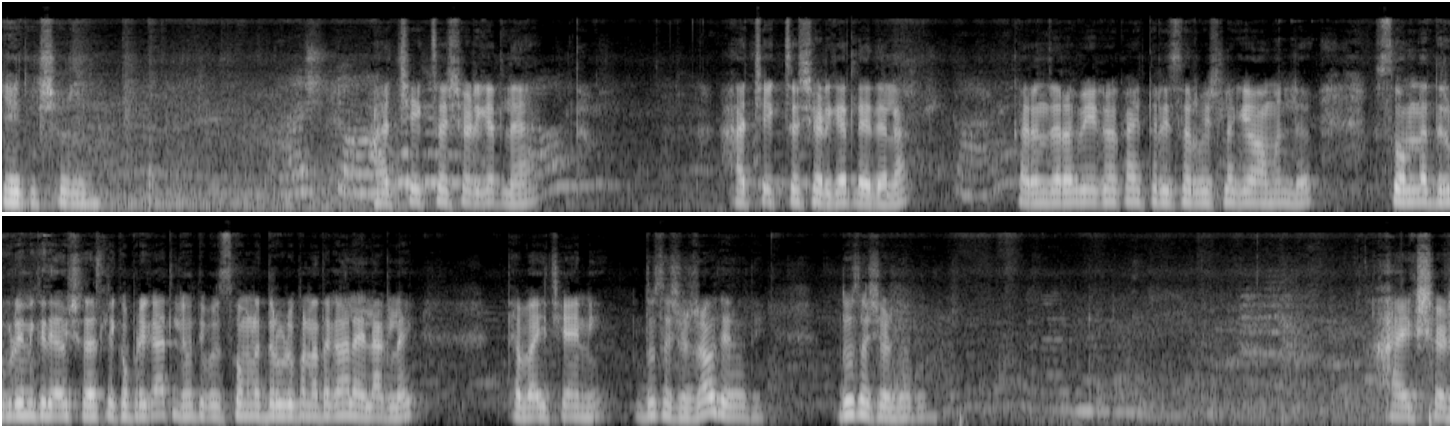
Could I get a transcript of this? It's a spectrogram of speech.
एक एक शर्ट हा चेकचा शर्ट घेतला हा चेकचा शर्ट घेतला आहे त्याला. कारण जरा वेगळं काहीतरी सर्विसला घ्यावं म्हणलं. सोमनाथ दरगुडेने कधी आयुष्यात असले कपडे घातले नव्हते पण सोमनाथ दरगुडे पण आता घालायला लागलाय. त्या बाईच्या यांनी दुसरा शर्ट राहू दे राहू दे. दुसरा शर्ट दाखव. हा एक शर्ट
